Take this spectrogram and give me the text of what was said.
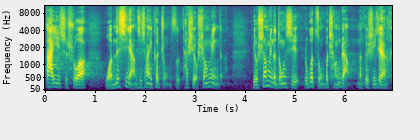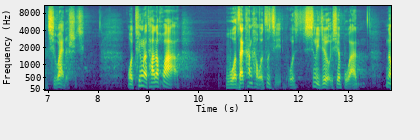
大意是说，我们的信仰就像一颗种子，它是有生命的。有生命的东西，如果总不成长，那会是一件很奇怪的事情。我听了他的话，我再看看我自己，我心里就有一些不安。那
